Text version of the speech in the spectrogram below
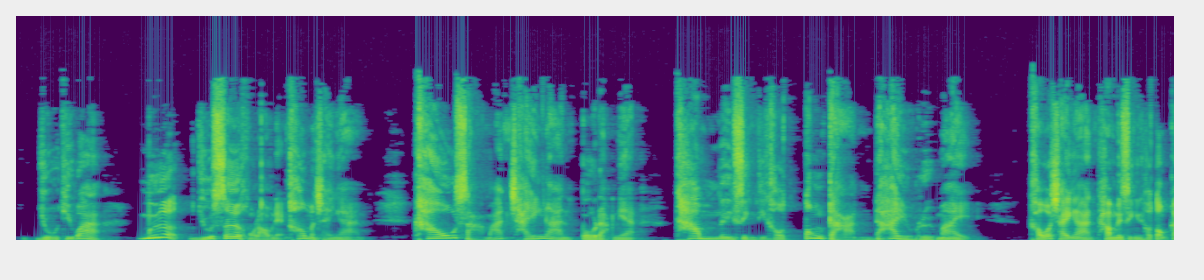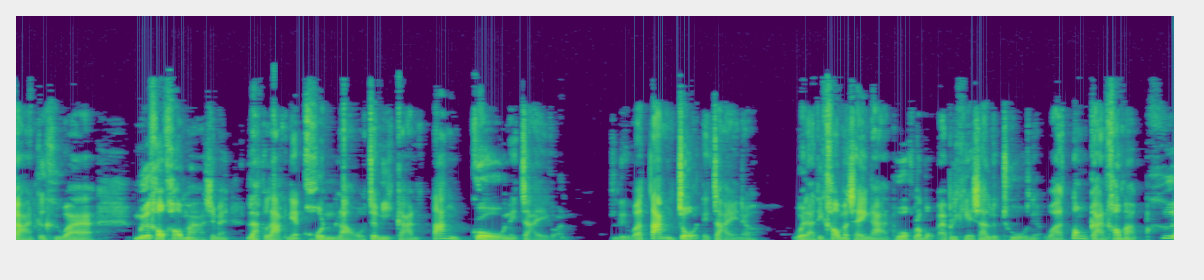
ๆอยู่ที่ว่าเมื่อ user ของเราเนี่ยเข้ามาใช้งาน เขาสามารถใช้งาน product เนี้ยทำในสิ่งที่เขาต้องการได้หรือไม่คำว่าใช้งานทำในสิ่งที่เขาต้องการก็คือว่าเมื่อเขาเข้ามาใช่ไหมหลักๆ เนี่ยคนเราจะมีการตั้ง goal ในใจก่อน หรือว่าตั้งโจทย์ในใจเนาะเวลาที่เข้ามาใช้งานพวกระบบแอปพลิเคชันหรือ tool เนี่ยว่าต้องการเข้ามาเพื่อ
